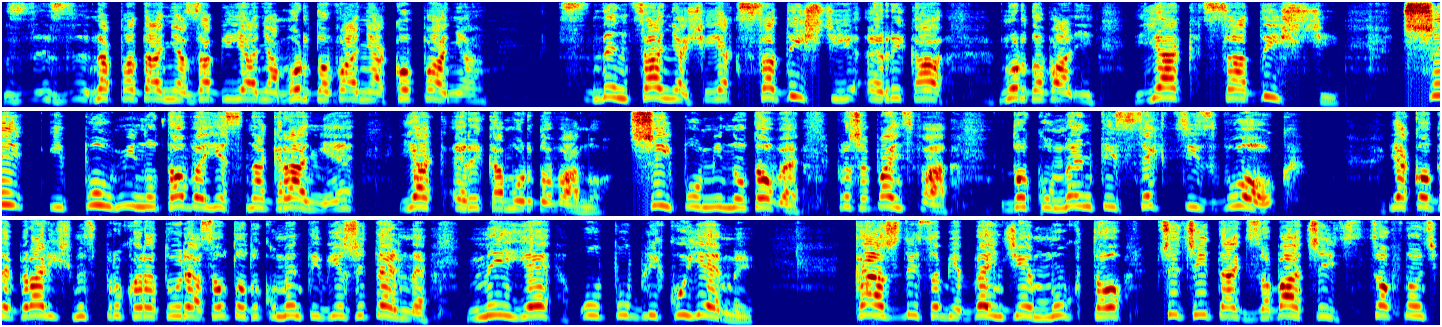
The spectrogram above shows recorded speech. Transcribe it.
z, z napadania, zabijania, mordowania, kopania, znęcania się, jak sadyści Eryka mordowali, jak sadyści. Trzy i pół minutowe jest nagranie, jak Eryka mordowano. Trzy i pół minutowe. Proszę Państwa, dokumenty z sekcji zwłok, jak odebraliśmy z prokuratury, a są to dokumenty wierzytelne, my je upublikujemy. Każdy sobie będzie mógł to przeczytać, zobaczyć, cofnąć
